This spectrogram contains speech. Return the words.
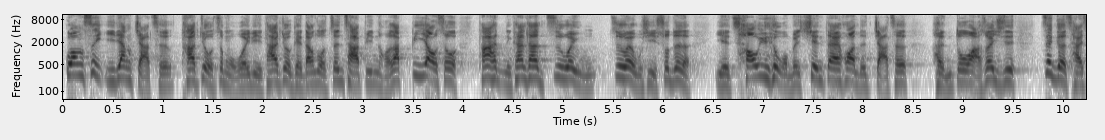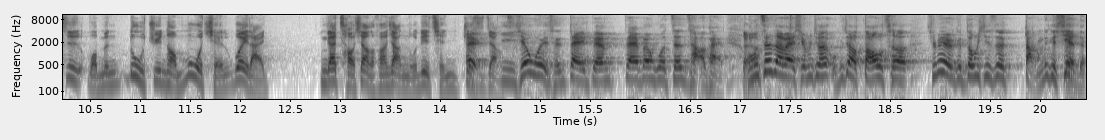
光是一辆甲车，它就有这么威力，它就可以当做侦察兵哦。那必要的时候，它你看它的自卫武自卫武器，说真的也超越我们现代化的甲车很多啊。所以其实这个才是我们陆军哦目前未来。应该朝向的方向努力前进，就是这样、欸。以前我也曾代班代班过侦察排，我们侦察排前面就我们叫刀车，前面有一个东西是挡那个线的，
